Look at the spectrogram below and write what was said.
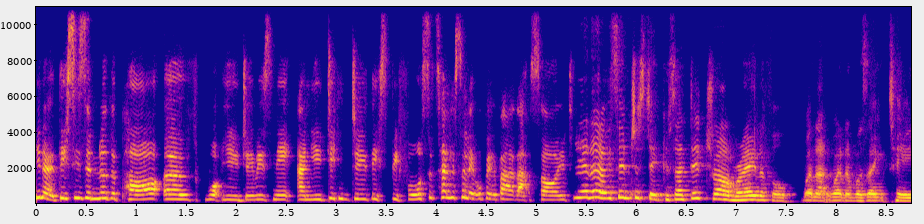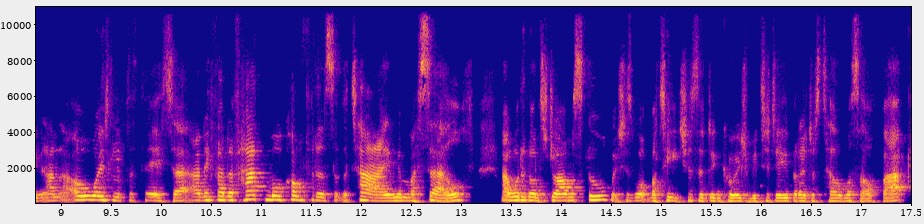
you know, this is another part of what you do, isn't it? And you didn't do this before. So tell us a little bit about that side. Yeah, no, it's interesting because I did drama A level when I when I was 18 and I always loved the theatre. And if I'd have had more confidence at the time in myself, I would have gone to drama school, which is what my teachers had encouraged me to do, but I just held myself back.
